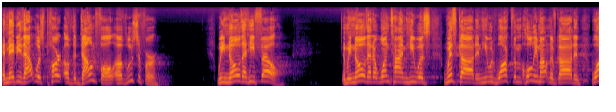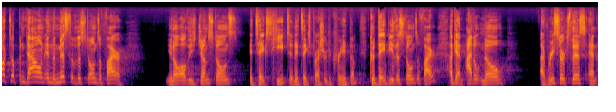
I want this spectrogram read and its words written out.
And maybe that was part of the downfall of Lucifer. We know that he fell. And we know that at one time he was with God and he would walk the holy mountain of God and walked up and down in the midst of the stones of fire. You know, all these gemstones, it takes heat and it takes pressure to create them. Could they be the stones of fire? Again, I don't know. I've researched this and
